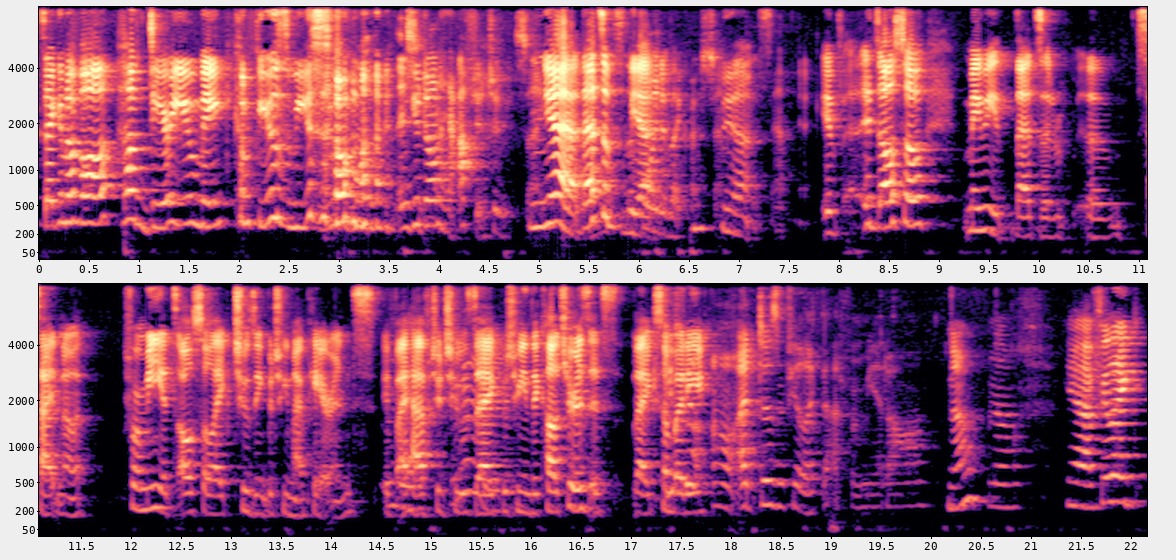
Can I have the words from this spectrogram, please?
Second of all, how dare you make confuse me so much? And you don't have to choose. right? Yeah, that's a the yeah. point of that question. Yeah. Yeah. if it's also maybe that's a, a side note for me it's also like choosing between my parents if i have to choose like between the cultures it's like Mm-hmm. Somebody feel- oh, it doesn't feel like that for me at all. no No. yeah i feel like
